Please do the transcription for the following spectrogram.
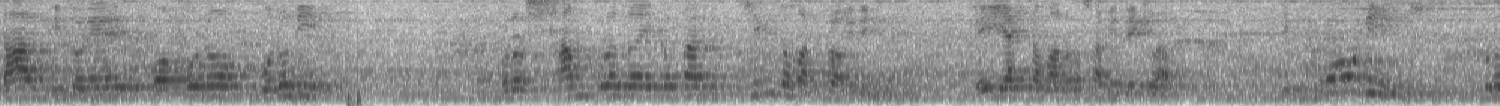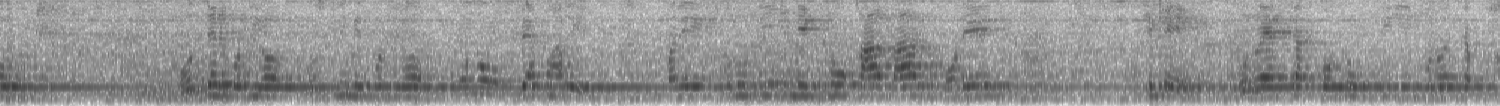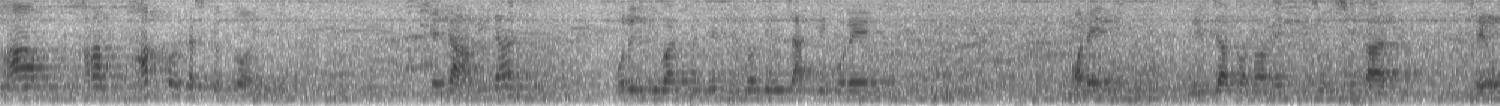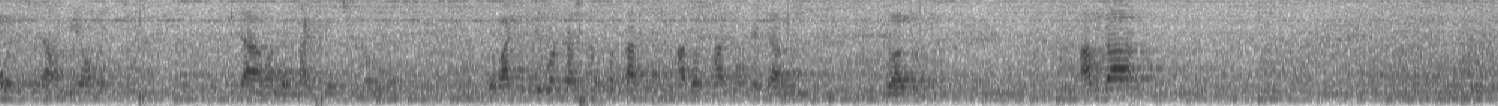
তার ভিতরে কখনো কোনো দিন কোনো সাম্প্রদায়িকতার চিহ্ন মাত্র আমি দেখি এই একটা মানুষ আমি দেখলাম যে কোনো দিন কোনো বৌদ্ধের প্রতি হোক, মুসলিমের প্রতি হোক, কোনো ব্যাপারে মানে কোনো দিন একটু তার মনে থেকে কোনো একটা কটুক্তি, কোনো একটা ভাব, খারাপ ভাব প্রকাশ করতে হয়নি। সেটা আমি না, পুলিশ ডিপার্টমেন্টে দীর্ঘদিন চাকরি করে অনেক নির্যাতন অনেক কিছুর শিকার, সেও হয়েছে, আমিও হয়েছি। এটা আমাদের ভাগ্য ছিল। তো বাকি জীবনটা সুস্থ থাকুক ভালো থাকুক, এটা আমি দোয়া করি। আমরা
